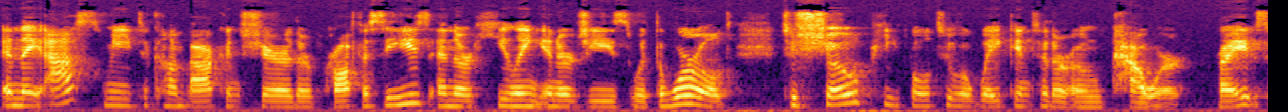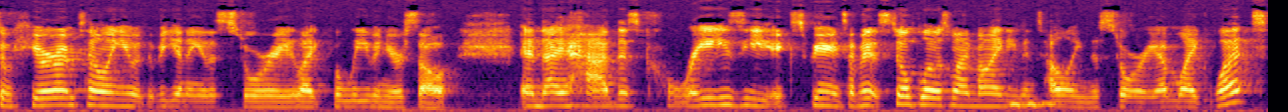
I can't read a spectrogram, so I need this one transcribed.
And they asked me to come back and share their prophecies and their healing energies with the world to show people to awaken to their own power right? So here I'm telling you at the beginning of the story, like, believe in yourself. And I had this crazy experience. I mean, it still blows my mind even mm-hmm. telling the story. I'm like, what?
